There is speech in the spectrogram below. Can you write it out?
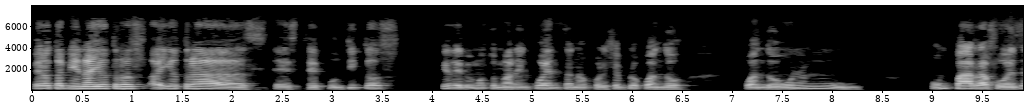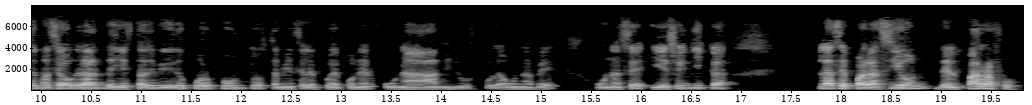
Pero también hay otros hay otras este puntitos que debemos tomar en cuenta, ¿no? Por ejemplo, cuando cuando un, un párrafo es demasiado grande y está dividido por puntos, también se le puede poner una A minúscula, una B, una C, y eso indica la separación del párrafo,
